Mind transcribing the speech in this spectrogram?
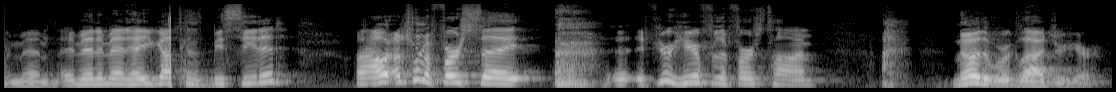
Amen. Amen. Amen. Hey, you guys can be seated. I just want to first say if you're here for the first time, know that we're glad you're here.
